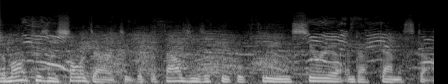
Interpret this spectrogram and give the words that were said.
The march was in solidarity with the thousands of people fleeing Syria and Afghanistan,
